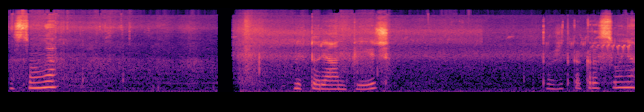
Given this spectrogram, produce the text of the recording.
Красуня. Вікторіан Піч. Теж така красуня.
